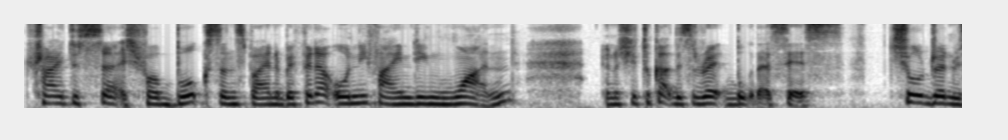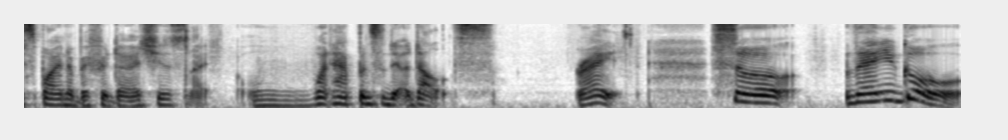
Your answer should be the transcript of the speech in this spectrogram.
try to search for books on spina bifida, only finding one. You know, she took out this red book that says "Children with Spina Bifida," and she's like, "What happens to the adults?" Right? So there you go.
